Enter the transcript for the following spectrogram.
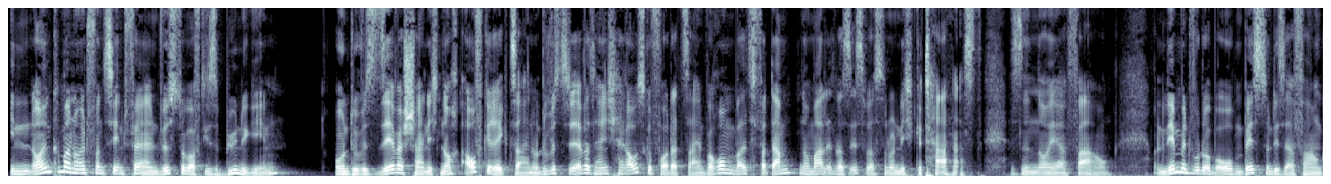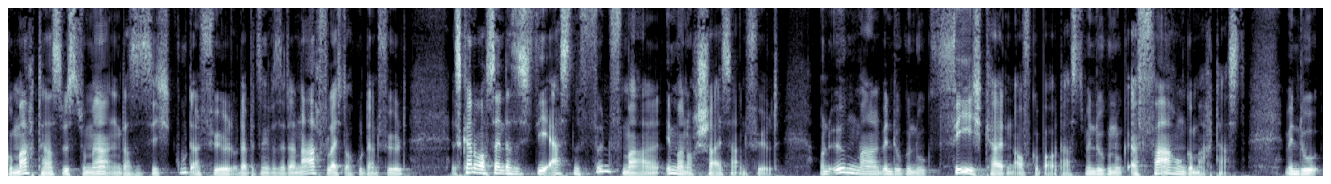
In 9,9 von 10 Fällen wirst du aber auf diese Bühne gehen und du wirst sehr wahrscheinlich noch aufgeregt sein und du wirst sehr wahrscheinlich herausgefordert sein. Warum? Weil es verdammt normal etwas ist, was du noch nicht getan hast. Es ist eine neue Erfahrung. Und in dem Moment, wo du aber oben bist und diese Erfahrung gemacht hast, wirst du merken, dass es sich gut anfühlt oder beziehungsweise danach vielleicht auch gut anfühlt. Es kann aber auch sein, dass es sich die ersten fünf Mal immer noch scheiße anfühlt. Und irgendwann, wenn du genug Fähigkeiten aufgebaut hast, wenn du genug Erfahrung gemacht hast, wenn du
